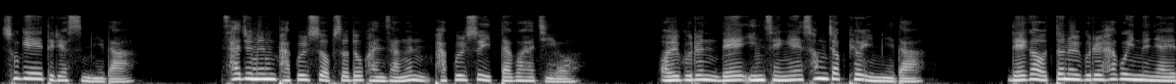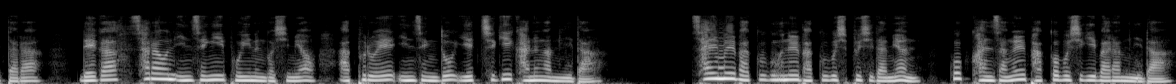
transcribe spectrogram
소개해 드렸습니다. 사주는 바꿀 수 없어도 관상은 바꿀 수 있다고 하지요. 얼굴은 내 인생의 성적표입니다. 내가 어떤 얼굴을 하고 있느냐에 따라 내가 살아온 인생이 보이는 것이며 앞으로의 인생도 예측이 가능합니다. 삶을 바꾸고 운을 바꾸고 싶으시다면 꼭 관상을 바꿔보시기 바랍니다.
